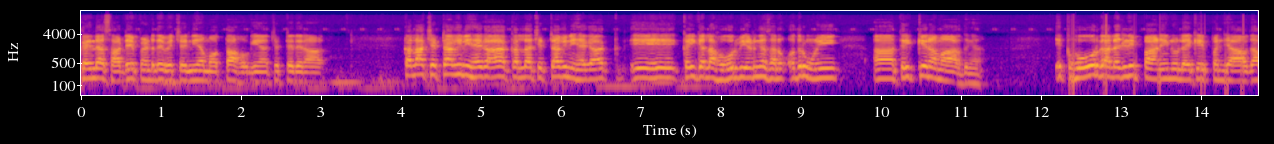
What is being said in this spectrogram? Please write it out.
ਕਹਿੰਦਾ ਸਾਡੇ ਪਿੰਡ ਦੇ ਵਿੱਚ ਇੰਨੀਆਂ ਮੌਤਾਂ ਹੋ ਗਈਆਂ ਚਿੱਟੇ ਦੇ ਨਾਲ। ਕੱਲਾ ਚਿੱਟਾ ਵੀ ਨਹੀਂ ਹੈਗਾ, ਕੱਲਾ ਚਿੱਟਾ ਵੀ ਨਹੀਂ ਹੈਗਾ। ਇਹ ਕਈ ਗੱਲਾਂ ਹੋਰ ਵੀ ਜਿਹੜੀਆਂ ਸਾਨੂੰ ਅਧਰੂਣੀ ਤਰੀਕੇ ਨਾਲ ਮਾਰਦੀਆਂ। ਇੱਕ ਹੋਰ ਗੱਲ ਹੈ ਜਿਹੜੀ ਪਾਣੀ ਨੂੰ ਲੈ ਕੇ ਪੰਜਾਬ ਦਾ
